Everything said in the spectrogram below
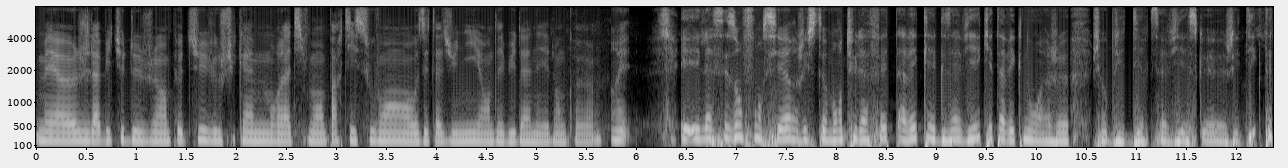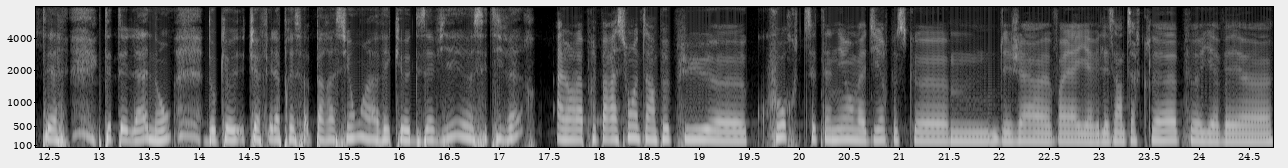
mais j'ai l'habitude de jouer un peu dessus vu que je suis quand même relativement partie souvent aux États-Unis en début d'année. Donc, oui. Et, la saison foncière, justement, tu l'as faite avec Xavier qui est avec nous. Hein. J'ai oublié de dire Xavier, est-ce que j'ai dit que tu étais, étais, là? Non. Donc euh, tu as fait la préparation avec euh, Xavier euh, cet hiver? Alors la préparation était un peu plus courte cette année, on va dire, parce que hum, déjà, voilà, il y avait les interclubs, il y avait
